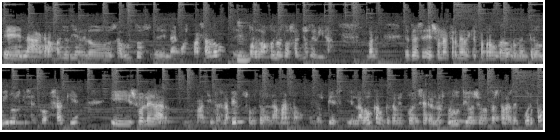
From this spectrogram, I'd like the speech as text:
eh, la gran mayoría de los adultos eh, la hemos pasado eh, por debajo de los dos años de vida, ¿vale? Entonces es una enfermedad que está provocada por un enterovirus, que es el Coxsackie, y suele dar manchitas en la piel, sobre todo en la mano, en los pies y en la boca, aunque también pueden ser en los glúteos o en otras zonas del cuerpo,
